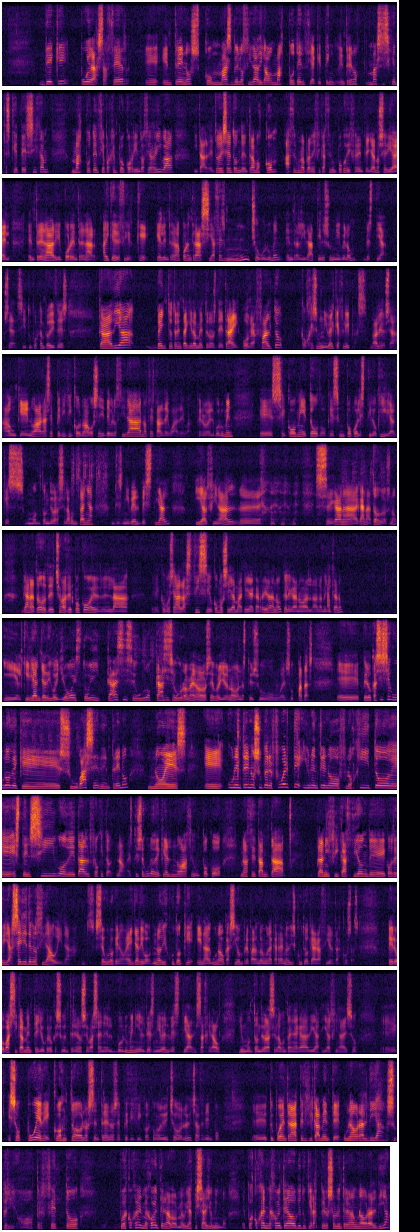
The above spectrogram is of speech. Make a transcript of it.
de que puedas hacer eh, entrenos con más velocidad, digamos, más potencia, que entrenos más exigentes que te exijan más potencia, por ejemplo, corriendo hacia arriba y tal. Entonces es donde entramos con hacer una planificación un poco diferente. Ya no sería el entrenar y por entrenar. Hay que decir que el entrenar por entrenar, si haces mucho volumen, en realidad tienes un nivelón bestial. O sea, si tú, por ejemplo, dices, cada día 20 o 30 kilómetros de trail o de asfalto, coges un nivel que flipas, ¿vale? O sea, aunque no hagas específico, no hago serie de velocidad, no haces tal, da igual, da igual. Pero el volumen eh, se come todo, que es un poco el estilo Kilian, que es un montón de horas en la montaña, desnivel bestial, y al final eh, se gana, gana todos, ¿no? Gana a todos. De hecho, hace poco en la eh, ¿cómo se llama? Las CISE, o cómo se llama aquella carrera, ¿no? Que le ganó al, americano. Y el Kilian, ya digo, yo estoy casi seguro, casi seguro, no lo sé, porque yo no, no estoy en, sus patas, eh, pero casi seguro de que su base de entreno no es eh, un entreno súper fuerte y un entreno flojito, de extensivo, de tal, flojito. No, estoy seguro de que él no hace un poco, no hace tanta planificación de, como te diría, series de velocidad hoy, seguro que no, ¿eh? ya digo, no discuto que en alguna ocasión, preparando alguna carrera, no discuto que haga ciertas cosas, pero básicamente yo creo que su entreno se basa en el volumen y el desnivel bestial, exagerado, y un montón de horas en la montaña cada día, y al final eso, eh, eso puede con todos los entrenos específicos, como lo he dicho, he dicho hace tiempo, eh, tú puedes entrenar específicamente una hora al día, superior, oh, perfecto, Puedes coger el mejor entrenador, me voy a pisar yo mismo. Eh, puedes coger el mejor entrenador que tú quieras, pero solo entrenar una hora al día.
